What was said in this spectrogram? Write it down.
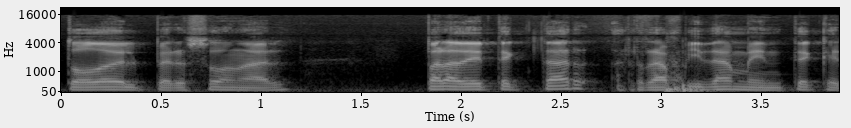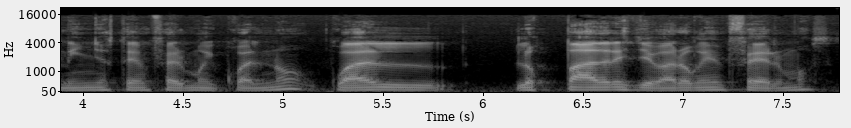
todo el personal para detectar rápidamente qué niño está enfermo y cuál no, cuál los padres llevaron enfermos.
